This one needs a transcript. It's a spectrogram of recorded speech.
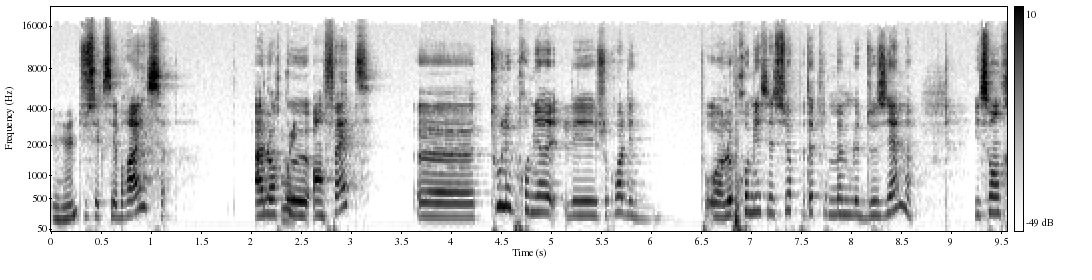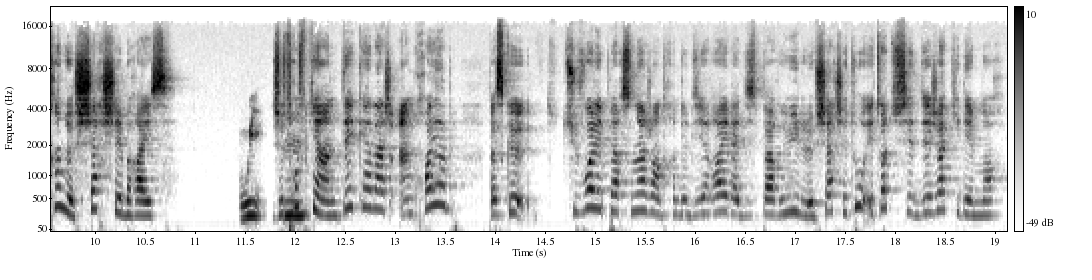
Mhm. tu sais que c'est Bryce. Alors Oui. que, en fait, euh, tous les premiers, les, je crois, les, le premier c'est sûr, peut-être même le deuxième, ils sont en train de chercher Bryce. Oui. Je trouve qu'il y a un décalage incroyable parce que tu vois les personnages en train de dire ah il a disparu, il le cherche et tout, et toi tu sais déjà qu'il est mort.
